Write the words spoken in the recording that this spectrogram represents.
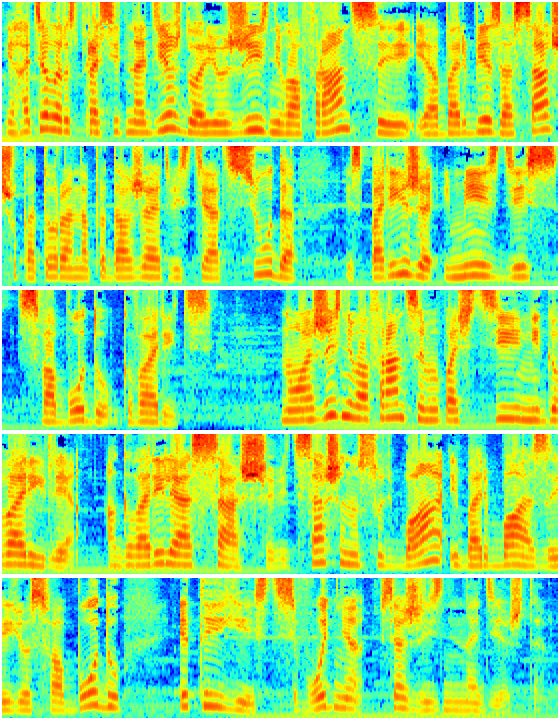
Я хотела расспросить Надежду о ее жизни во Франции и о борьбе за Сашу, которую она продолжает вести отсюда, из Парижа, имея здесь свободу говорить. Но о жизни во Франции мы почти не говорили, а говорили о Саше, ведь Сашина судьба и борьба за ее свободу это и есть сегодня вся жизнь надежды.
